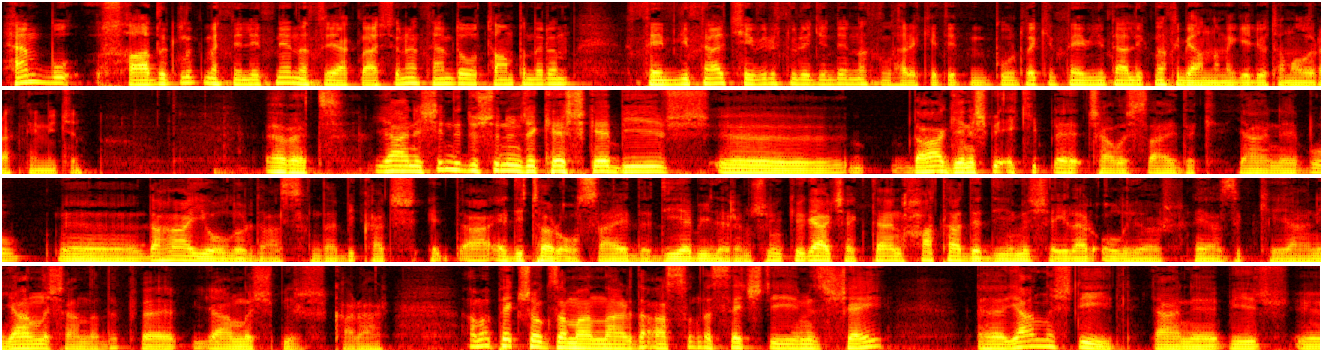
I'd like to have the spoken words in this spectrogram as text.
hem bu sadıklık meselesine nasıl yaklaştınız hem de o Tanpınar'ın sevgisel çeviri sürecinde nasıl hareket ettin? Buradaki sevgisellik nasıl bir anlama geliyor tam olarak senin için? Evet. Yani şimdi düşününce keşke bir e, daha geniş bir ekiple çalışsaydık. Yani bu e, daha iyi olurdu aslında. Birkaç e, daha editör olsaydı diyebilirim. Çünkü gerçekten hata dediğimiz şeyler oluyor ne yazık ki. Yani yanlış anladık ve yanlış bir karar. Ama pek çok zamanlarda aslında seçtiğimiz şey e, yanlış değil. Yani bir e,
